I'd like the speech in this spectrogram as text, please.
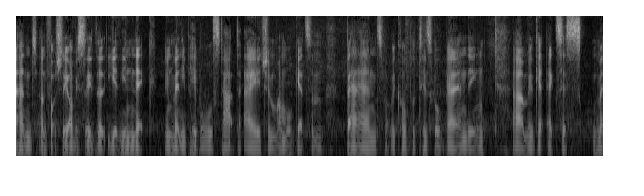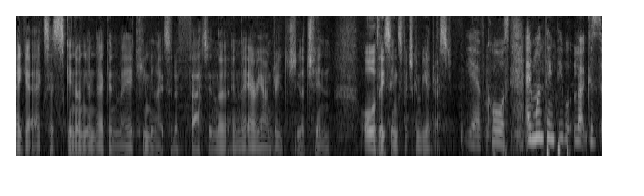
And unfortunately, obviously, the, your, your neck in many people will start to age, and one will get some bands, what we call platysmal banding. Um, you get excess, may get excess skin on your neck, and may accumulate sort of fat in the in the area under your chin. All of these things which can be addressed. Yeah, of course. And one thing people like because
